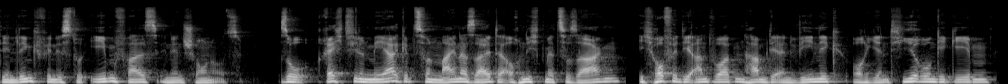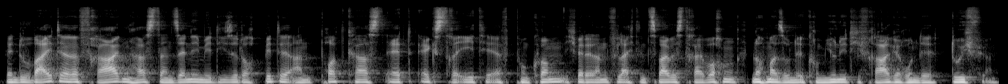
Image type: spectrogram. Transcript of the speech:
Den Link findest du ebenfalls in den Show Notes. So, recht viel mehr gibt es von meiner Seite auch nicht mehr zu sagen. Ich hoffe, die Antworten haben dir ein wenig Orientierung gegeben. Wenn du weitere Fragen hast, dann sende mir diese doch bitte an podcast.extraetf.com. Ich werde dann vielleicht in zwei bis drei Wochen nochmal so eine Community-Fragerunde durchführen.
